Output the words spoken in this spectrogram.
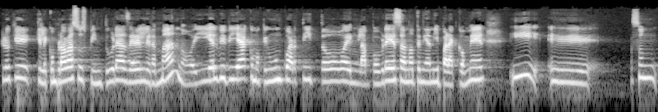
creo que, que le compraba sus pinturas era el hermano y él vivía como que en un cuartito, en la pobreza, no tenía ni para comer y eh, son,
